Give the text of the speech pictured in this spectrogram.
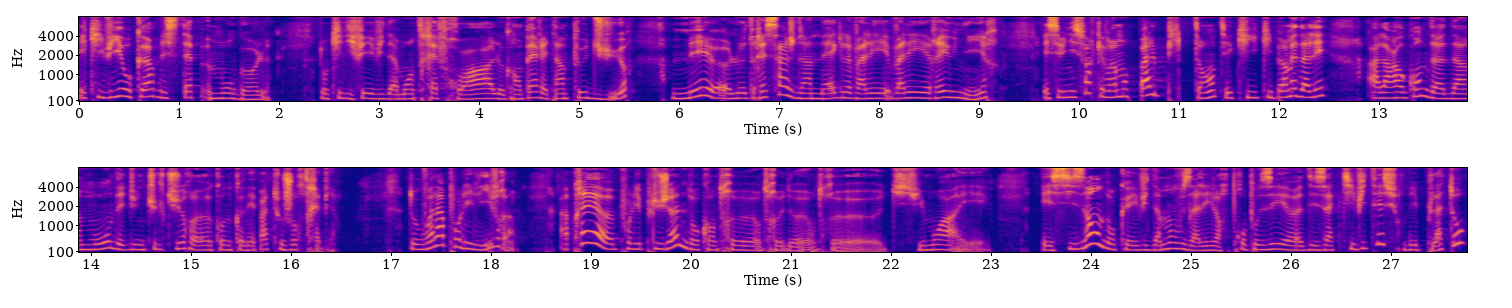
et qui vit au cœur des steppes mongoles. Donc il y fait évidemment très froid, le grand-père est un peu dur, mais euh, le dressage d'un aigle va les, va les réunir. Et c'est une histoire qui est vraiment palpitante et qui, qui permet d'aller à la rencontre d'un monde et d'une culture euh, qu'on ne connaît pas toujours très bien. Donc voilà pour les livres. Après, euh, pour les plus jeunes, donc entre, entre, entre 18 mois et, et 6 ans, donc évidemment, vous allez leur proposer euh, des activités sur des plateaux.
